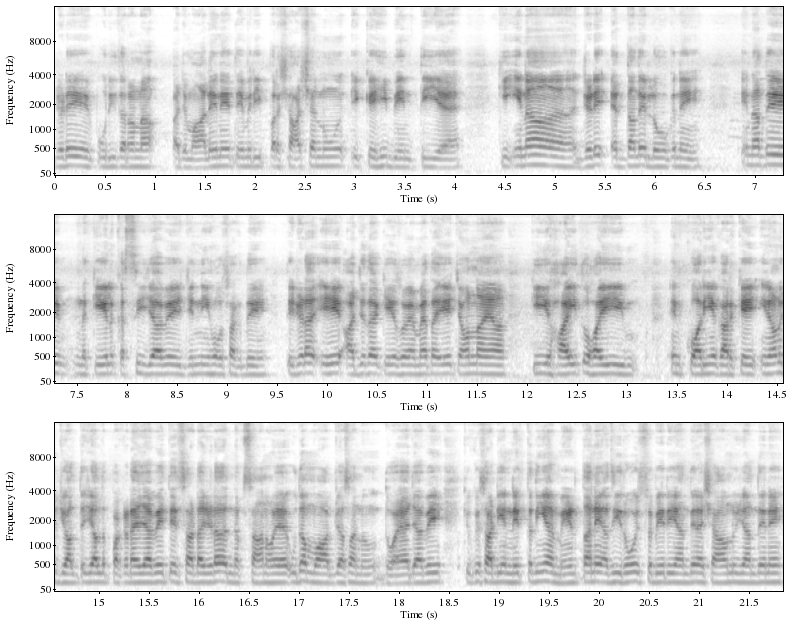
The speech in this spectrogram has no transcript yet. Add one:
ਜਿਹੜੇ ਪੂਰੀ ਤਰ੍ਹਾਂ ਨਾਲ ਅਜਮਾ ਲਏ ਨੇ ਤੇ ਮੇਰੀ ਪ੍ਰਸ਼ਾਸਨ ਨੂੰ ਇੱਕ ਇਹੀ ਬੇਨਤੀ ਹੈ ਕਿ ਇਹਨਾਂ ਜਿਹੜੇ ਇਦਾਂ ਦੇ ਲੋਕ ਨੇ ਇਹਨਾਂ ਦੇ ਨਕੇਲ ਕੱਸੀ ਜਾਵੇ ਜਿੰਨੀ ਹੋ ਸਕਦੇ ਤੇ ਜਿਹੜਾ ਇਹ ਅੱਜ ਦਾ ਕੇਸ ਹੋਇਆ ਮੈਂ ਤਾਂ ਇਹ ਚਾਹੁੰਦਾ ਆ ਕਿ ਹਾਈ ਤੋਂ ਹਾਈ ਇਨਕੁਆਰੀਆਂ ਕਰਕੇ ਇਹਨਾਂ ਨੂੰ ਜਲਦ ਤੋਂ ਜਲਦ ਪਕੜਿਆ ਜਾਵੇ ਤੇ ਸਾਡਾ ਜਿਹੜਾ ਨੁਕਸਾਨ ਹੋਇਆ ਉਹਦਾ ਮੁਆਵਜ਼ਾ ਸਾਨੂੰ ਦਵਾਇਆ ਜਾਵੇ ਕਿਉਂਕਿ ਸਾਡੀਆਂ ਨਿੱਤ ਦੀਆਂ ਮਿਹਨਤਾਂ ਨੇ ਅਸੀਂ ਰੋਜ਼ ਸਵੇਰੇ ਜਾਂਦੇ ਨੇ ਸ਼ਾਮ ਨੂੰ ਜਾਂਦੇ ਨੇ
